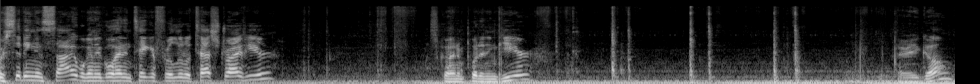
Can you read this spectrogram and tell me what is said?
We're sitting inside. We're gonna go ahead and take it for a little test drive here. Let's go ahead and put it in gear. There you go.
